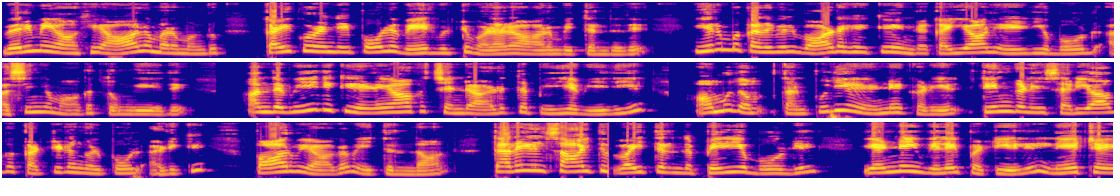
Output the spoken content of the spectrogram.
வெறுமையாகி ஆலமரம் ஒன்று கைக்குழந்தை போல வேர்விட்டு வளர ஆரம்பித்திருந்தது. இரும்பு கதவில் வாடகைக்கு என்ற கையால் எழுதிய போர்டு அசிங்கமாக தொங்கியது. அந்த வீதிக்கு இணையாக சென்ற அடுத்த பெரிய வீதியில் அமுதம் தன் புதிய எண்ணெய் கடையில் டின்களை சரியாக கட்டிடங்கள் போல் அடுக்கி பார்வையாக வைத்திருந்தான். தரையில் சாய்த்து வைத்திருந்த பெரிய போர்டில் எண்ணெய் விலை பட்டியலில் நேற்றைய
